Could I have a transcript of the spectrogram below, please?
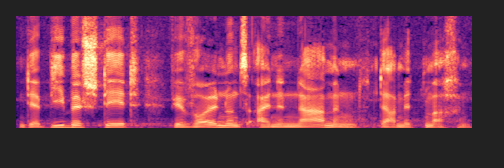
In der Bibel steht, wir wollen uns einen Namen damit machen.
